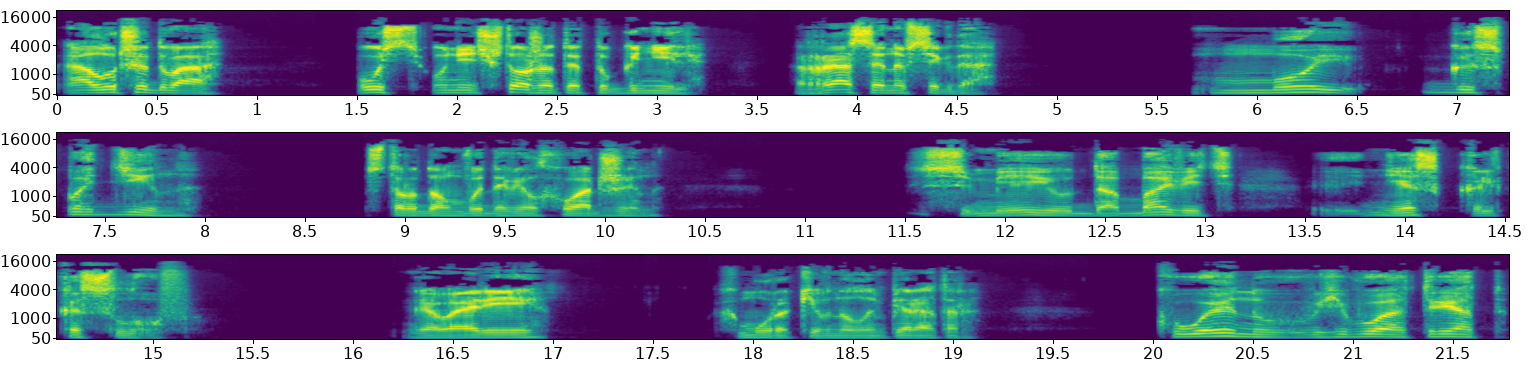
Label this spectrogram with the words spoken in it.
а лучше два. Пусть уничтожат эту гниль, раз и навсегда. «Мой господин», — с трудом выдавил Хуаджин, — «смею добавить несколько слов». «Говори», — хмуро кивнул император. «К Уэну в его отряд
